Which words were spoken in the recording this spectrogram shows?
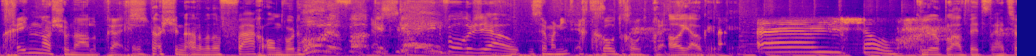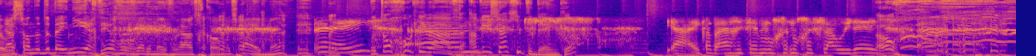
geen nationale prijs. Nationale, wat een vaag antwoord. Hoe de fuck is Kane volgens jou? Zeg maar niet echt grote, grote prijs. Oh ja, oké, oké. Ehm, zo. Kleurplaatwedstrijd, zo. Ja, Sander, daar ben je niet echt heel veel verder mee vooruit gekomen. Het spijt me. Nee. Maar toch gokje wagen. Ehm, Aan wie zat je te denken? Ja, ik had eigenlijk helemaal nog, nog geen flauw idee. Oh.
